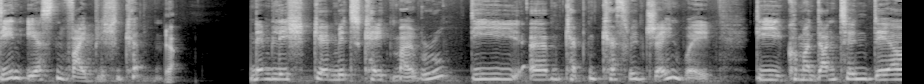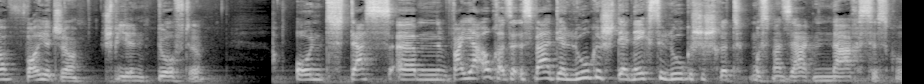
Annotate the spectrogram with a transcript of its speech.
den ersten weiblichen Captain. Ja. Nämlich mit Kate Mulgrew, die ähm, Captain Catherine Janeway, die Kommandantin der Voyager spielen durfte. Und das ähm, war ja auch, also es war der logisch, der nächste logische Schritt, muss man sagen, nach Cisco.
